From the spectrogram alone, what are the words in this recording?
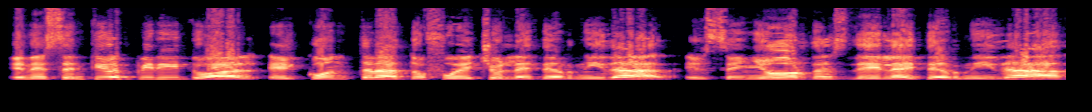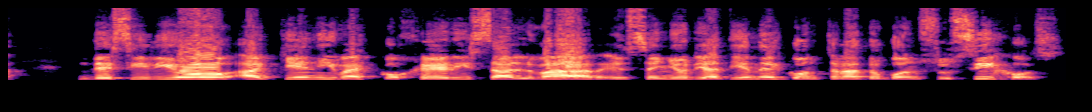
En el sentido espiritual, el contrato fue hecho en la eternidad. El Señor desde la eternidad decidió a quién iba a escoger y salvar. El Señor ya tiene el contrato con sus hijos.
